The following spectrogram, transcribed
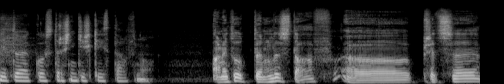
Je to jako strašně těžký stav, no. A ne to tenhle stav, uh, přece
